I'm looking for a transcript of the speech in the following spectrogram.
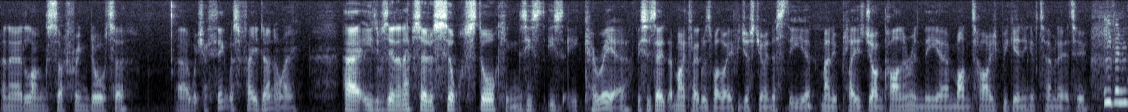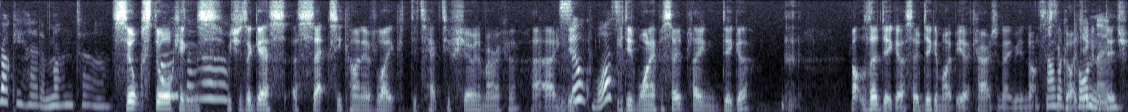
and her long-suffering daughter, uh, which I think was Faye Dunaway. Uh, he was in an episode of Silk Stalkings. His his career. This is uh, Michael Edwards, by the way. If you just joined us, the uh, man who plays John Connor in the uh, montage beginning of Terminator Two. Even Rocky had a montage. Silk Stalkings, Montage. which is, I guess, a sexy kind of like detective show in America. Uh, he Silk what? Did, he did one episode playing Digger. Not the Digger, so Digger might be a character name, not just the like guy digging a name. ditch.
